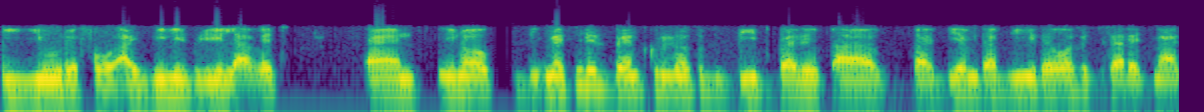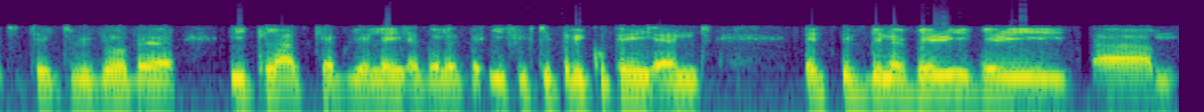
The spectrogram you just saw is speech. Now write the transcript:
beautiful. I really, really love it. And you know, Mercedes Benz couldn't also be beat by the uh, by BMW. They also decided now to take to reveal the E-Class Cabriolet as well as the E53 Coupe, and it, has been a very very um,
